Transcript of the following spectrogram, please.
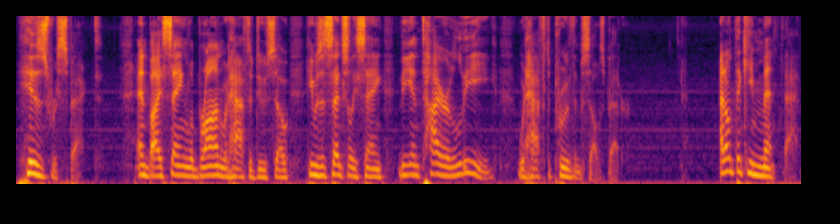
his respect. And by saying LeBron would have to do so, he was essentially saying the entire league would have to prove themselves better. I don't think he meant that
